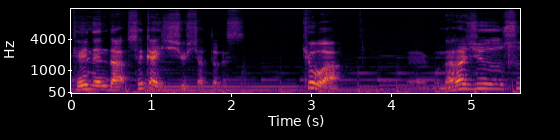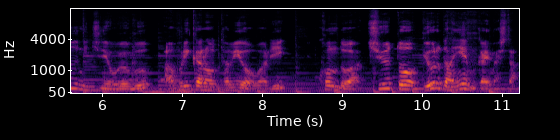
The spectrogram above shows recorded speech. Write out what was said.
定年だ世界一周しちゃったです。今日は、えー、もう70数日に及ぶアフリカの旅が終わり今度は中東ヨルダンへ向かいました。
